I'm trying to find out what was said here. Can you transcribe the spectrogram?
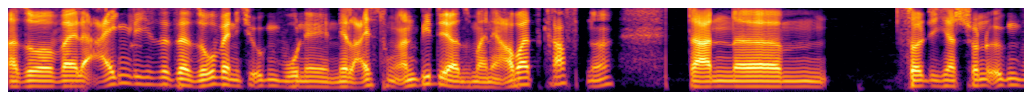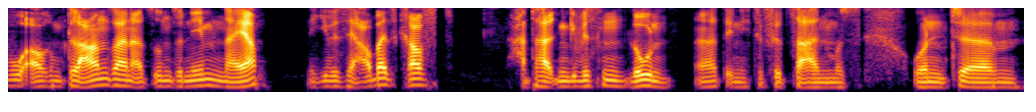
Also, weil eigentlich ist es ja so, wenn ich irgendwo eine, eine Leistung anbiete, also meine Arbeitskraft, ne, dann ähm, sollte ich ja schon irgendwo auch im Klaren sein als Unternehmen, naja, eine gewisse Arbeitskraft hat halt einen gewissen Lohn, ja, den ich dafür zahlen muss. Und ähm,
